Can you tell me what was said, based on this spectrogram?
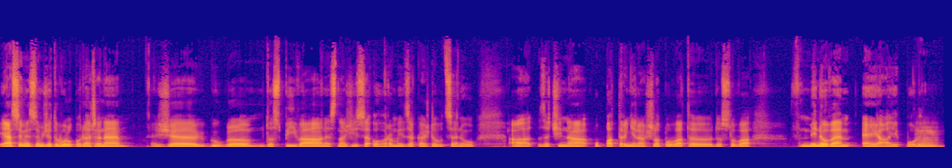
Já si myslím, že to bylo podařené, že Google dospívá a nesnaží se ohromit za každou cenu a začíná upatrně našlapovat eh, doslova v minovém AI poli. Hmm.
